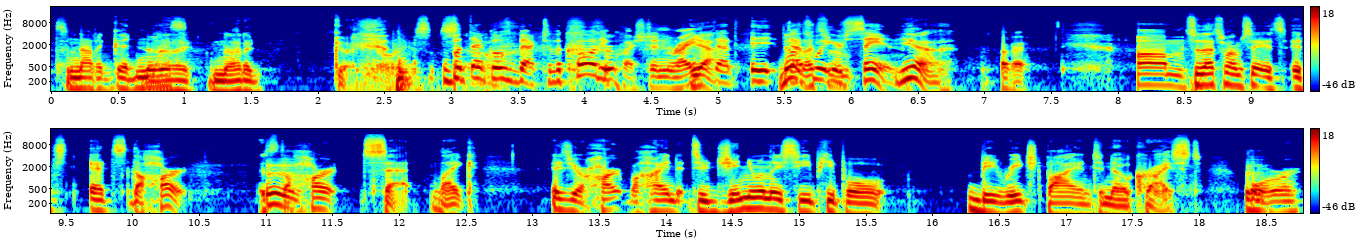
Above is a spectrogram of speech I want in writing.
It's not a good not noise. a, not a good noise. But that goes back to the quality question, right? yeah. That, it, No, that's, what you're I'm- saying. Yeah. Okay. So that's why I'm saying it's it's it's the heart. It's Mm. the heart set. Like, is your heart behind it to genuinely see people be reached by and to know Christ, Mm-hmm. or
